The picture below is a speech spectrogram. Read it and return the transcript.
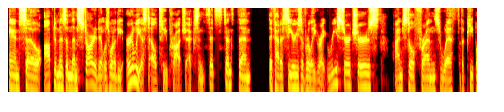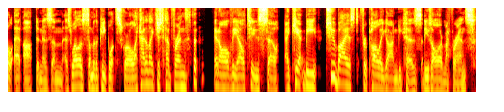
And so Optimism then started. It was one of the earliest L2 projects. And since, since then, They've had a series of really great researchers. I'm still friends with the people at Optimism as well as some of the people at Scroll. I kind of like just have friends in all the L2s. So I can't be too biased for Polygon because these all are my friends.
